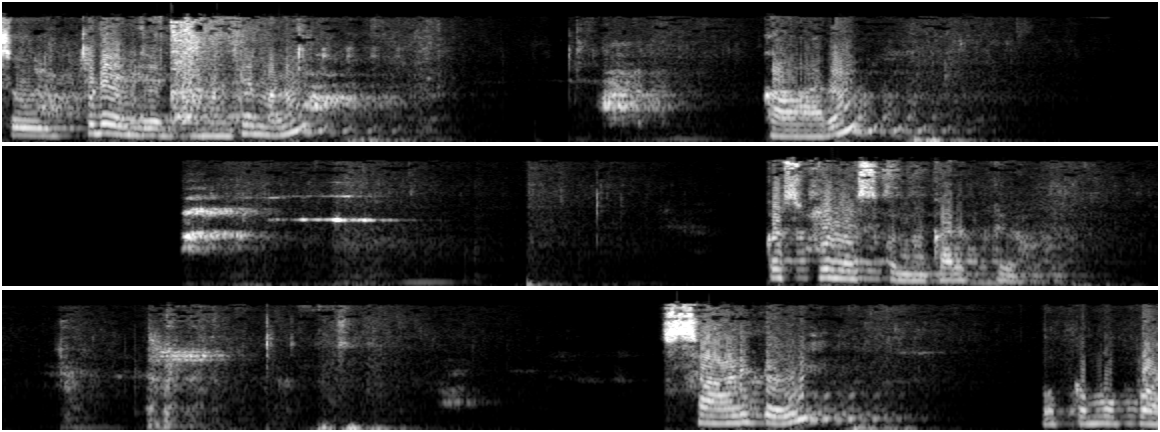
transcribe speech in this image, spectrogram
సో ఇప్పుడు ఏం చేద్దామంటే మనం కారం ఒక స్పూన్ వేసుకుందాం కరెక్ట్గా. సాల్ట్ ఒక ముప్పై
